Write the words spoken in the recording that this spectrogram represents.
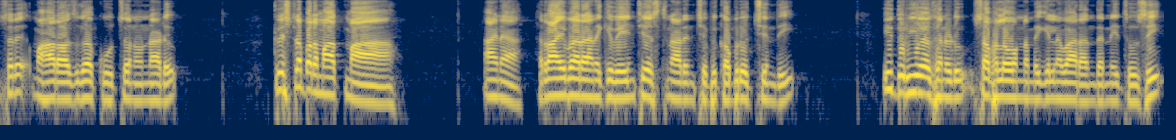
సరే మహారాజుగా కూర్చొని ఉన్నాడు కృష్ణ పరమాత్మ ఆయన రాయబారానికి వేం చేస్తున్నాడని చెప్పి కబురు వచ్చింది. ఈ దుర్యోధనుడు సభలో ఉన్న మిగిలిన వారందరినీ చూసి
